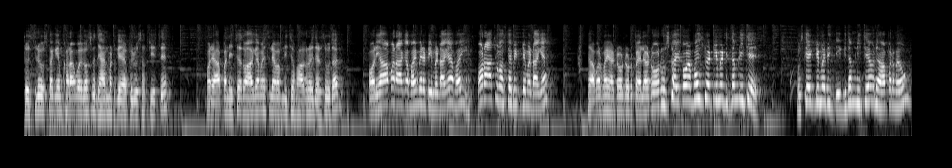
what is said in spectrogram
तो इसलिए उसका गेम खराब होगा उसको ध्यान भट गया फिर उस सब चीज़ से। और यहाँ पर नीचे तो आ गया मैं, इसलिए अब नीचे भाग रहा हूँ इधर से उधर। और यहाँ पर आ गया भाई, मेरा टीमेट आ गया भाई। और आ चुका उसका भी टीमेट आ गया। यहाँ पर भाई हटो हटो, पहले हटो। और उसका एक और, भाई उसका टीमेट एकदम नीचे। उसका एक टीमेट एकदम नीचे और यहाँ पर मैं हूँ।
